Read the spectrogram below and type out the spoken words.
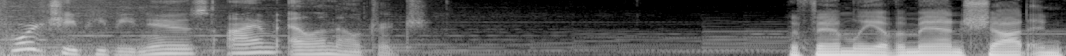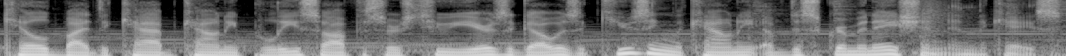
For GPB News, I'm Ellen Eldridge. The family of a man shot and killed by DeKalb County police officers two years ago is accusing the county of discrimination in the case.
